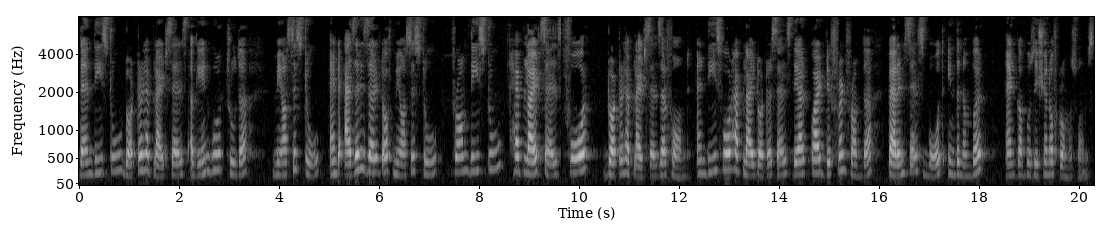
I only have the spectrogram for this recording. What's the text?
Then these two daughter haploid cells again go through the meiosis 2 and as a result of meiosis 2 from these two haploid cells four daughter haploid cells are formed and these four haploid daughter cells they are quite different from the parent cells both in the number and composition of chromosomes.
